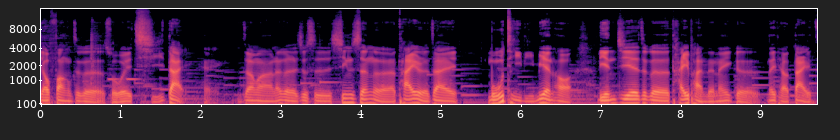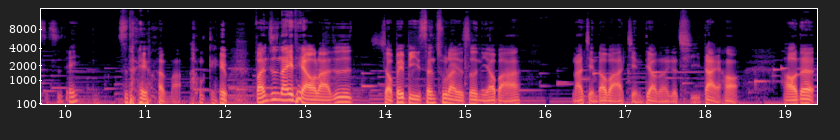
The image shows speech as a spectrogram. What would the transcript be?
要放这个所谓脐带，嘿，你知道吗？那个就是新生儿胎儿在母体里面哈，连接这个胎盘的那个那条带子是哎。是胎盘吗？OK，反正就是那一条啦，就是小 baby 生出来的时候，你要把它拿剪刀把它剪掉的那个脐带哈。好的，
